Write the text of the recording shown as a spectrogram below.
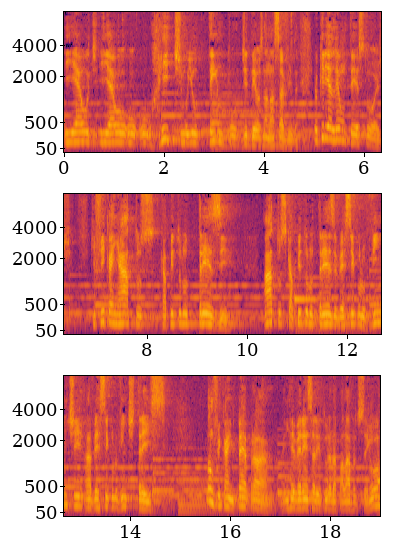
e é, o, e é o, o, o ritmo e o tempo de Deus na nossa vida. Eu queria ler um texto hoje que fica em Atos capítulo 13. Atos capítulo 13, versículo 20 a versículo 23. Vamos ficar em pé para, em reverência à leitura da palavra do Senhor.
